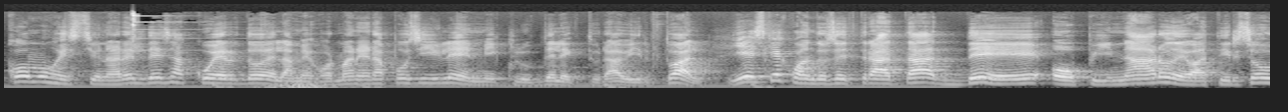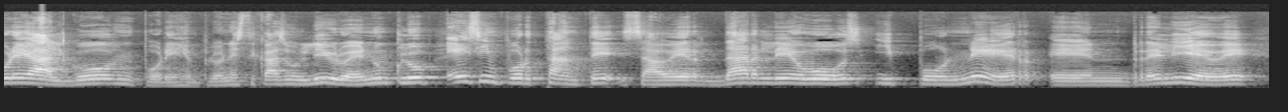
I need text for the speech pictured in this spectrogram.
cómo gestionar el desacuerdo de la mejor manera posible en mi club de lectura virtual. Y es que cuando se trata de opinar o debatir sobre algo, por ejemplo en este caso un libro en un club, es importante saber darle voz y poner en relieve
